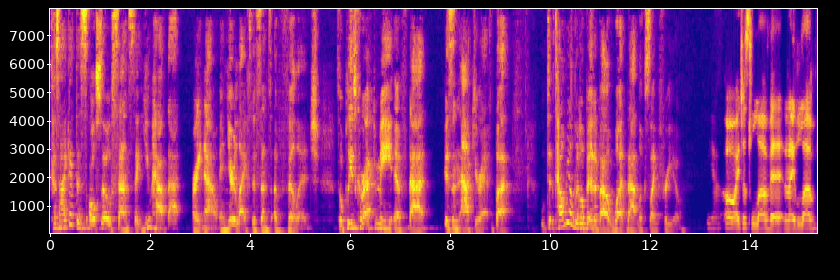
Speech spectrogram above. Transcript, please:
because I get this also sense that you have that right now in your life, this sense of village. So please correct me if that isn't accurate, but t- tell me a little bit about what that looks like for you. Yeah. Oh, I just love it. And I love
